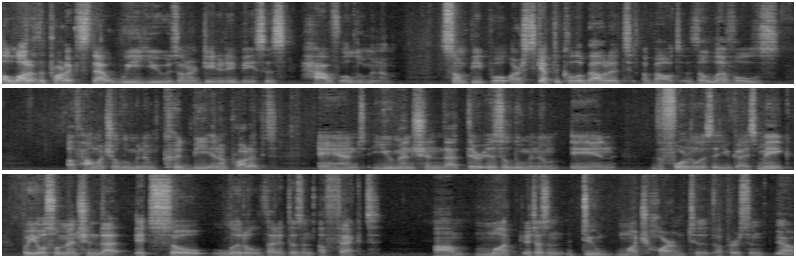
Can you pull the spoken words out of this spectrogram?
a lot of the products that we use on our day-to-day basis have aluminum. Some people are skeptical about it, about the levels of how much aluminum could be in a product. And you mentioned that there is aluminum in the formulas that you guys make, but you also mentioned that it's so little that it doesn't affect um, much, it doesn't do much harm to a person. Yeah.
